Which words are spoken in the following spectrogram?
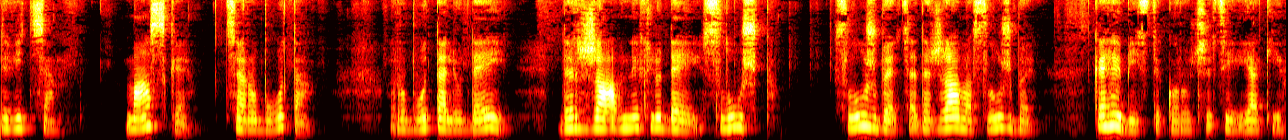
Дивіться, маски це робота, робота людей, державних людей, служб. Служби це держава, служби. КГБісти, коротше, ці, як їх.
